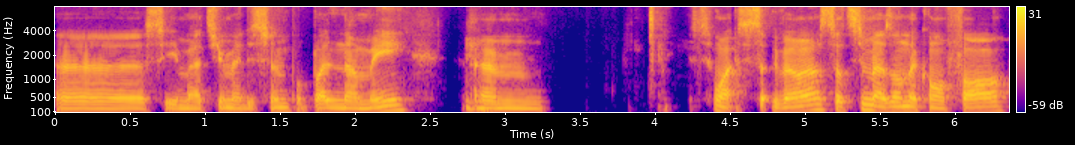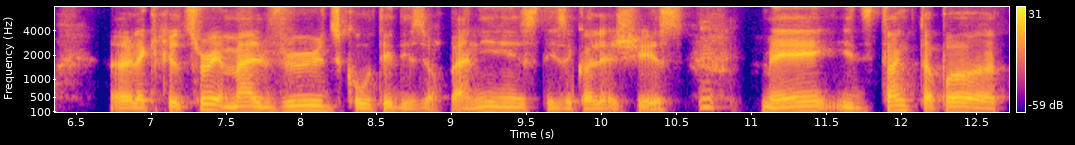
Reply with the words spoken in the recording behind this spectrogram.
c'est Mathieu Madison, pour ne pas le nommer. Mm-hmm. Ouais, c'est vraiment sorti de ma zone de confort. Euh, l'agriculture est mal vue du côté des urbanistes, des écologistes, mm. mais il dit tant que tu n'as pas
